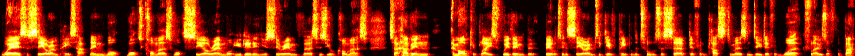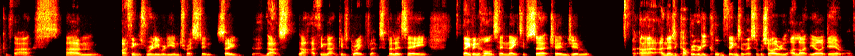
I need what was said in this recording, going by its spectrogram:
where's the CRM piece happening? What what's commerce? What's CRM? What you're doing in your CRM versus your commerce? So having a marketplace within built in CRM to give people the tools to serve different customers and do different workflows off the back of that. Um, I think it's really, really interesting. So uh, that's that. I think that gives great flexibility. They've enhanced their native search engine. Uh, and there's a couple of really cool things in this, which I, I like the idea of.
